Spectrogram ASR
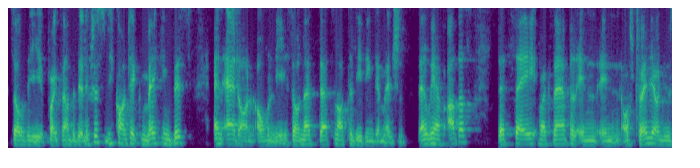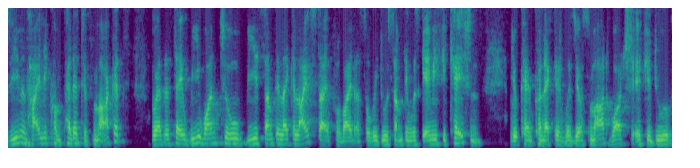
so the for example the electricity contract making this an add-on only. So that that's not the leading dimension. Then we have others that say for example in in australia or new zealand highly competitive markets where they say we want to be something like a lifestyle provider. So we do something with gamification. You can connect it with your smartwatch. If you do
